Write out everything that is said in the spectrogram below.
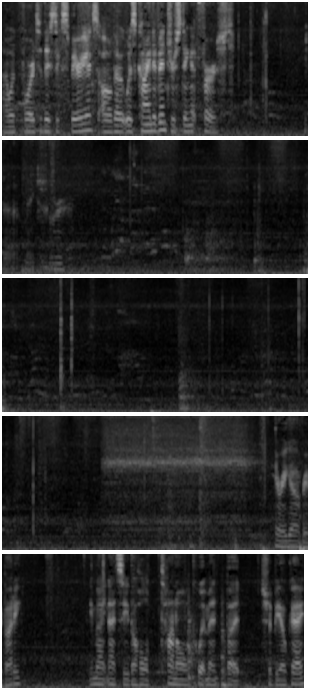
I look forward to this experience, although it was kind of interesting at first. sure. Here we go, everybody. You might not see the whole tunnel equipment, but should be okay.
